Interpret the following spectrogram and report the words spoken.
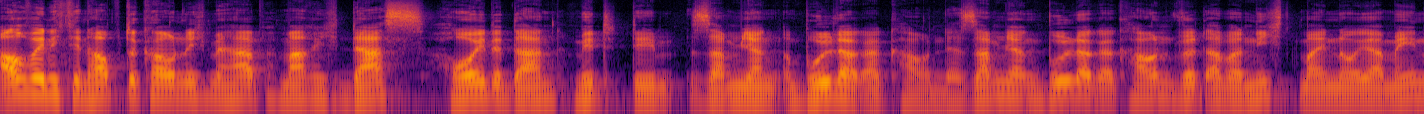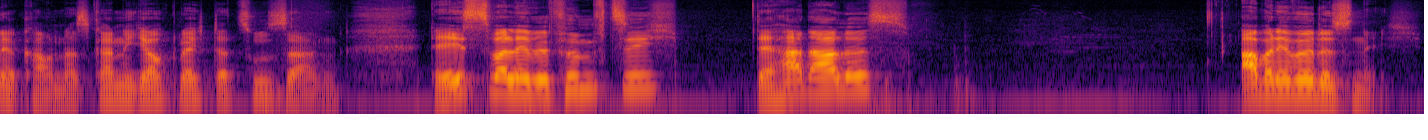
Auch wenn ich den Hauptaccount nicht mehr habe, mache ich das heute dann mit dem Samyang Bulldog Account. Der Samyang Bulldog Account wird aber nicht mein neuer Main Account, das kann ich auch gleich dazu sagen. Der ist zwar Level 50, der hat alles, aber der wird es nicht.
